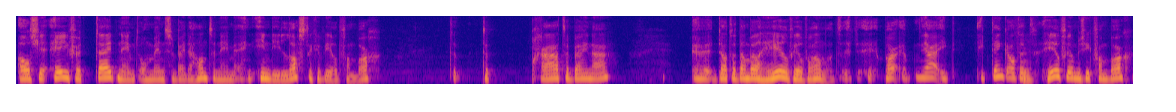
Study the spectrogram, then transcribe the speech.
als je even tijd neemt om mensen bij de hand te nemen en in die lastige wereld van Bach te, te praten bijna, uh, dat er dan wel heel veel verandert. Uh, ja, ik, ik denk altijd, hm. heel veel muziek van Bach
